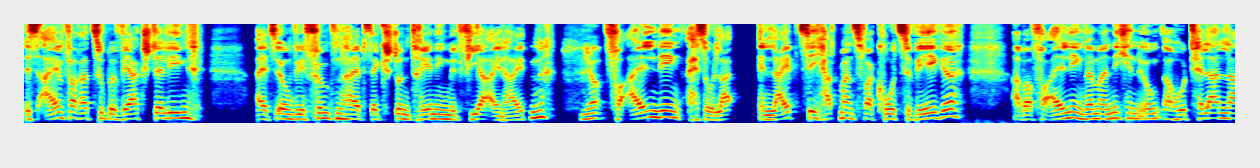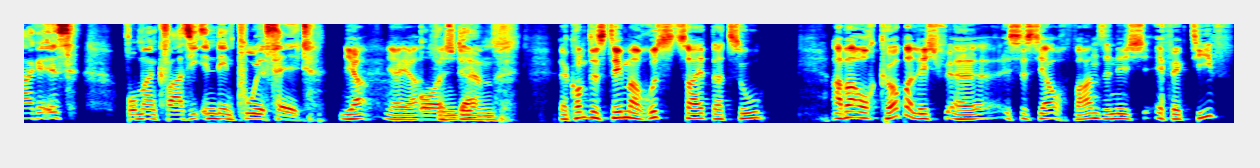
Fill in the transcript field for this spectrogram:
ist einfacher zu bewerkstelligen als irgendwie fünfeinhalb, sechs Stunden Training mit vier Einheiten. Ja. Vor allen Dingen, also in Leipzig hat man zwar kurze Wege, aber vor allen Dingen, wenn man nicht in irgendeiner Hotelanlage ist, wo man quasi in den Pool fällt. Ja, ja, ja. Und ähm, da kommt das Thema Rüstzeit dazu. Aber auch körperlich äh, ist es ja auch wahnsinnig effektiv.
